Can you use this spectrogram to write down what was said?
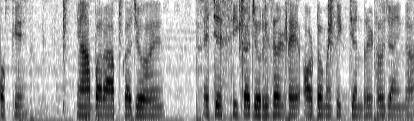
ओके यहाँ पर आपका जो है एचएससी का जो रिज़ल्ट है ऑटोमेटिक जनरेट हो जाएगा।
